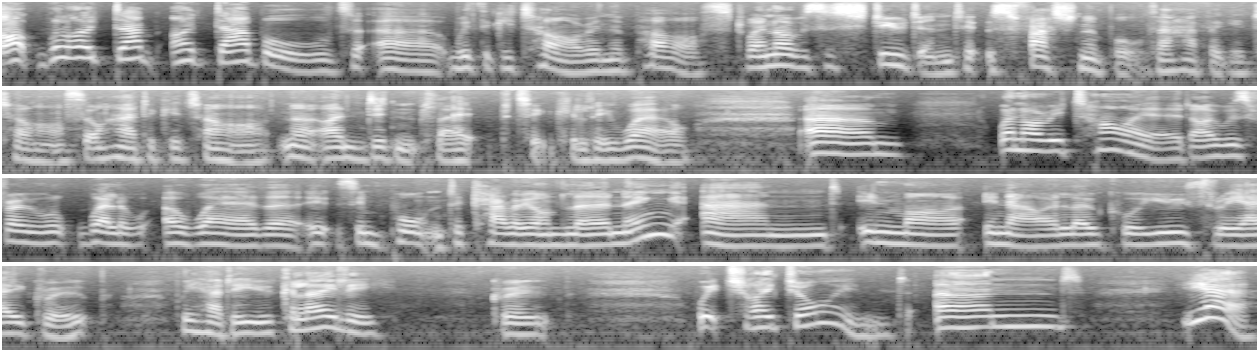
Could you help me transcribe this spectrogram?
Uh, well, I, dab- I dabbled uh, with the guitar in the past. When I was a student, it was fashionable to have a guitar, so I had a guitar. No, I didn't play it particularly well. Um, when I retired, I was very well aware that it's important to carry on learning, and in my in our local U3A group, we had a ukulele group, which I joined, and yeah,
